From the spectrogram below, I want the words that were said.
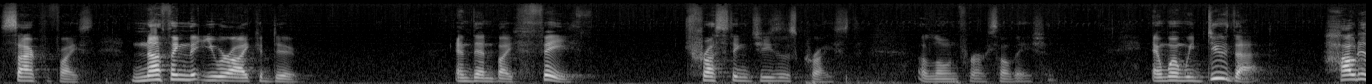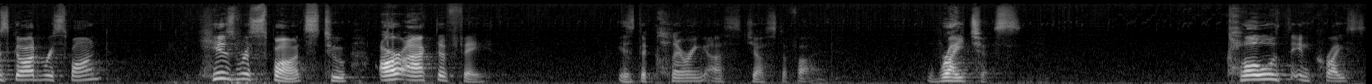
sacrifice, nothing that you or I could do. And then by faith, trusting Jesus Christ alone for our salvation. And when we do that, how does God respond? His response to our act of faith is declaring us justified, righteous, clothed in Christ's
